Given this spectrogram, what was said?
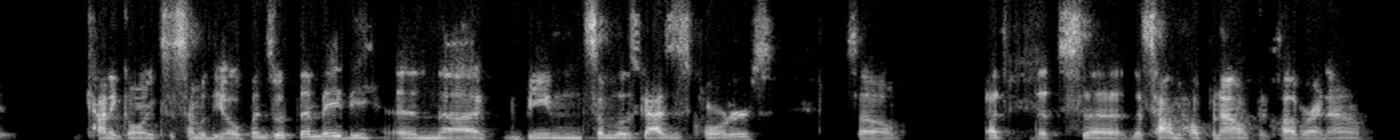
kind of going to some of the opens with them, maybe, and uh, being some of those guys' corners. So that's that's uh, that's how I'm helping out with the club right now.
